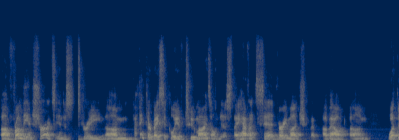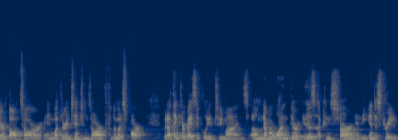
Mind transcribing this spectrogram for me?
Uh, from the insurance industry, um, I think they're basically of two minds on this. They haven't said very much about um, what their thoughts are and what their intentions are for the most part. But I think they're basically of two minds. Um, number one, there is a concern in the industry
